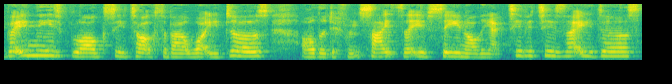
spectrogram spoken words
but in these vlogs, he talks about what he does, all the different sites that he's seen, all the activities that he does.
